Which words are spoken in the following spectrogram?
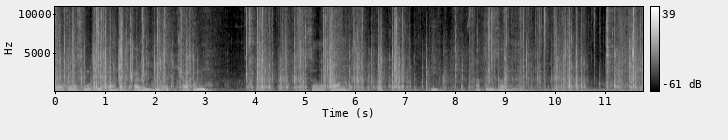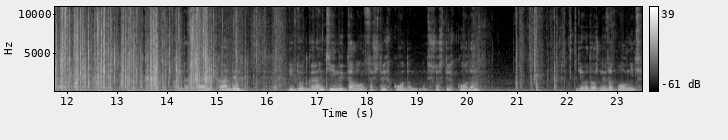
Давайте рассмотрим кабель. Кабель идет запечатанный. Целлофан. И отрезаем. Достали кабель. Идет гарантийный талон со штрих-кодом, со штрих-кодом, где вы должны заполнить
